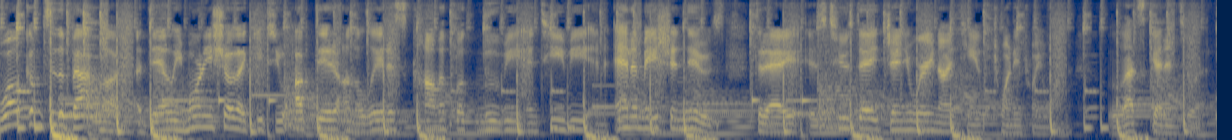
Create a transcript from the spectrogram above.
welcome to the Bat Mug, a daily morning show that keeps you updated on the latest comic book, movie, and TV and animation news. Today is Tuesday, January 19th, 2021. Let's get into it.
